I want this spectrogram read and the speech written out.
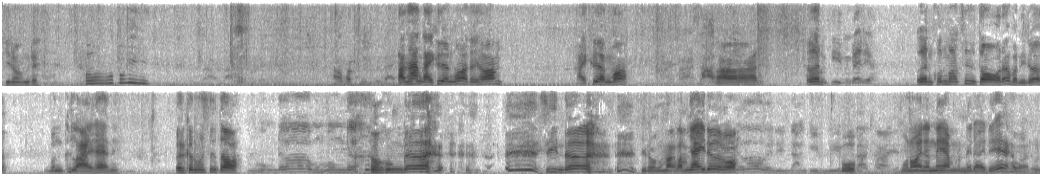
พี่น้องเลยโอ้ยเอาวัตถุไปไหนตั้งห้านขายเครื่องบ่เธอทอง ขายเครื่องบ่บาดเอิ้นกี่มันได้เดี๋ยวเอิ้นคนมาซื้อต่อเด้อบัดนี้เด้อมึงคือหลายแท้นี่เอิ้นคนมาซื้อต่อมึงหงเด้อมึงหงเด้อโอ้คุงเด้อ ซีนเด้อพี่น้องมักลำไยเด้อบ่เด้อไปดินางกินนี่โอ้ตาชายหมอน้อยนั่นแนมนั่นได้ได้เด้ครับว่าทุน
